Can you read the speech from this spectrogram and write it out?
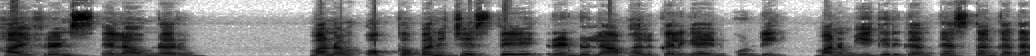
హాయ్ ఫ్రెండ్స్ ఎలా ఉన్నారు? మనం ఒక్క పని చేస్తే రెండు లాభాలు కలిగాయనుకోండి మనం ఎగిరి గంతేస్తాం కదా?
